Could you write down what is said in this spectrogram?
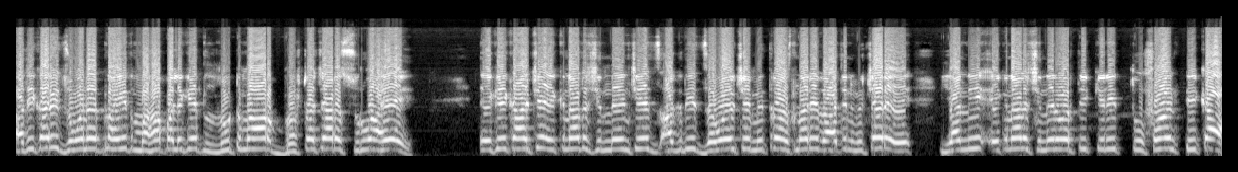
अधिकारी जुमानत नाहीत महापालिकेत लुटमार भ्रष्टाचार सुरू आहे. एकेकाळचे एकनाथ शिंदेचे अगदी जवळचे मित्र असणारे राजन विचारे यांनी एकनाथ शिंदेवरती केली तुफान टीका.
